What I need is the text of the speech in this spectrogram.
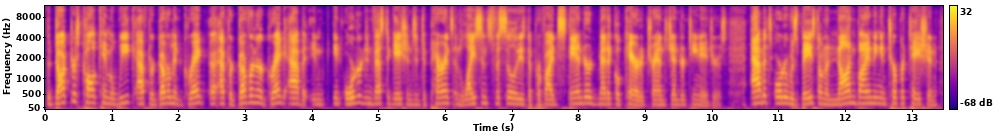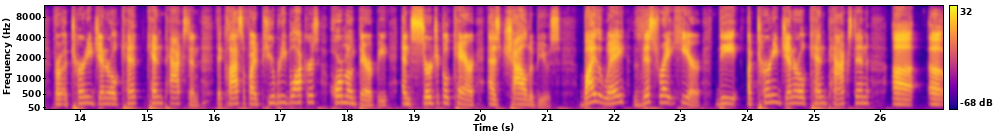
The doctor's call came a week after government Greg uh, after Governor Greg Abbott in, in ordered investigations into parents and licensed facilities that provide standard medical care to transgender teenagers. Abbott's order was based on a non-binding interpretation from Attorney General Ken, Ken Paxton that classified puberty blockers, hormone therapy, and surgical care as child abuse. By the way, this right here, the Attorney General Ken Paxton uh uh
